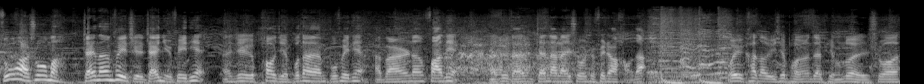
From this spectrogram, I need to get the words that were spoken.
俗话说嘛，宅男废纸，宅女废电。哎，这个炮姐不但不费电，还反而能发电，啊，对咱宅男来说是非常好的。我也看到有些朋友在评论说，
